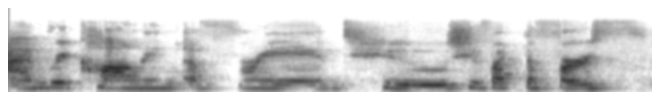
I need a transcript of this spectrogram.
I'm recalling a friend who she's like the first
